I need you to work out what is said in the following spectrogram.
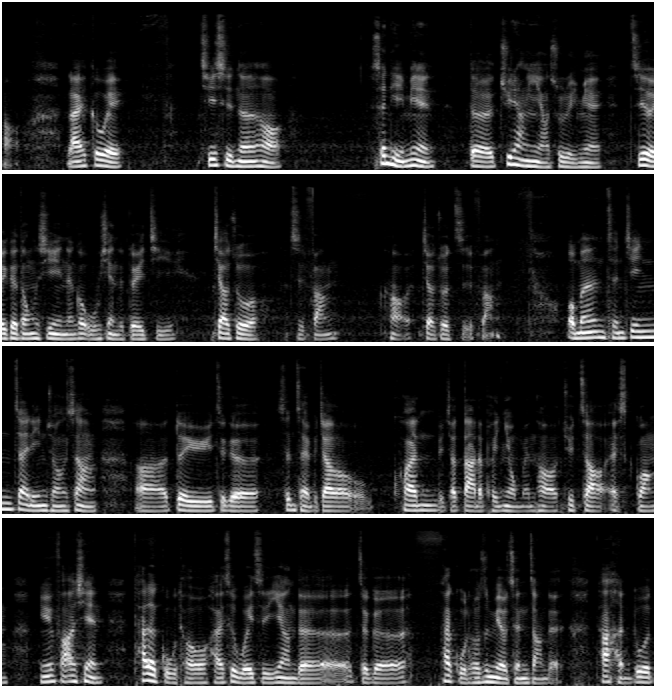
好，来各位，其实呢，哦，身体里面的巨量营养素里面，只有一个东西能够无限的堆积，叫做脂肪。好，叫做脂肪。我们曾经在临床上，呃，对于这个身材比较宽、比较大的朋友们，哈，去照 X 光，你会发现他的骨头还是维持一样的，这个它骨头是没有成长的。它很多，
